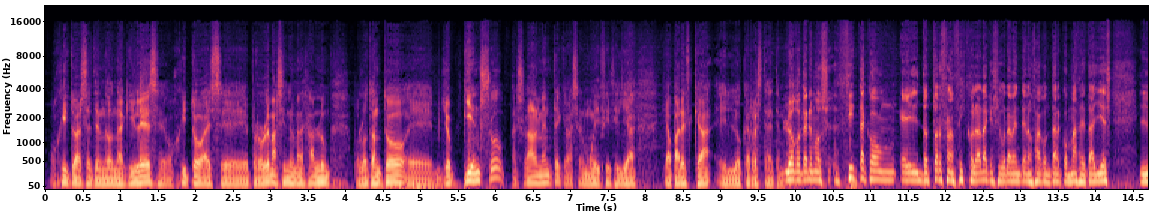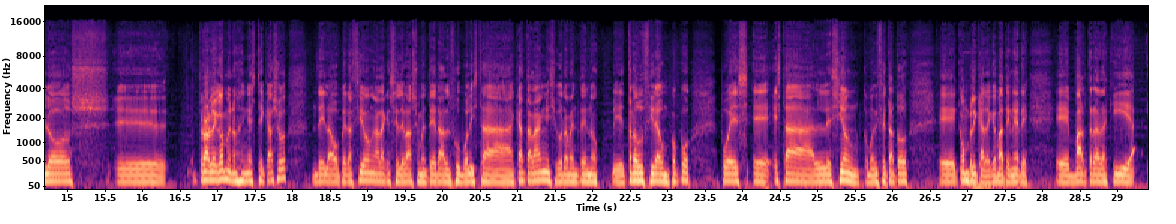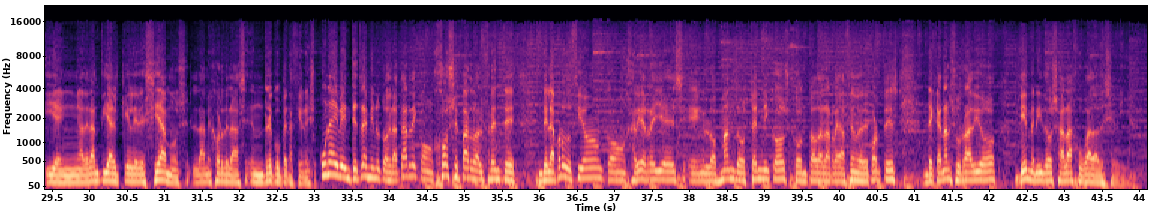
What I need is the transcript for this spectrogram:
ojito a ese tendón de Aquiles, eh, ojito a ese problema síndrome de Hanlum. Por lo tanto, eh, yo pienso personalmente que va a ser muy difícil ya que aparezca en lo que resta de temporada. Luego tenemos cita con el doctor Francisco Lara, que seguramente nos va a contar con más detalles los... Eh, prolegómenos en este caso de la operación a la que se le va a someter al futbolista catalán y seguramente nos eh, traducirá un poco pues eh, esta lesión, como dice Tato, eh, complicada que va a tener Bartra de aquí y en adelante y al que le deseamos la mejor de las recuperaciones. Una y 23 minutos de la tarde con José Pardo al frente de la producción, con Javier Reyes en los mandos técnicos, con toda la redacción de deportes de Canal Sur Radio. Bienvenidos a la jugada de Sevilla.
